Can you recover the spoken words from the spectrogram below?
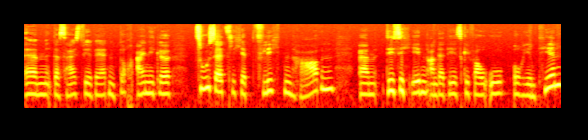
Ähm, das heißt, wir werden doch einige zusätzliche Pflichten haben, ähm, die sich eben an der DSGVO orientieren.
